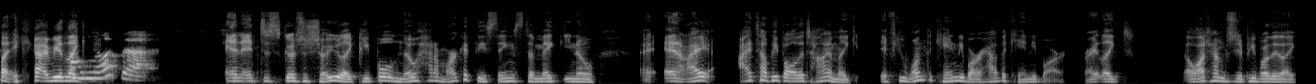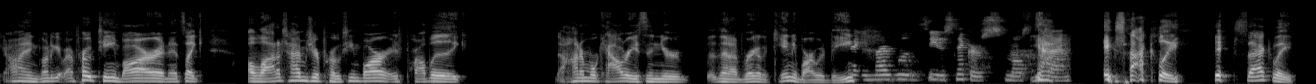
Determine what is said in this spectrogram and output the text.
like, I mean, like, I love that. and it just goes to show you like people know how to market these things to make you know and i i tell people all the time like if you want the candy bar have the candy bar right like a lot of times you- people are like oh i'm going to get my protein bar and it's like a lot of times your protein bar is probably like 100 more calories than your than a regular candy bar would be Yeah, you might as well just eat a Snickers most of Yeah. the time. exactly exactly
